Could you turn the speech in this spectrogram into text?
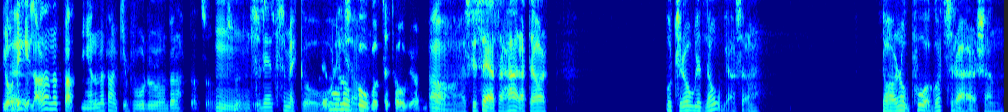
Jag eh. delar den uppfattningen med tanke på vad du har berättat. Så, mm, så det är inte så mycket att... Det har liksom... nog pågått ett tag. Ja. ja, jag skulle säga så här att det har otroligt nog alltså. Så har det nog pågått sådär sedan,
